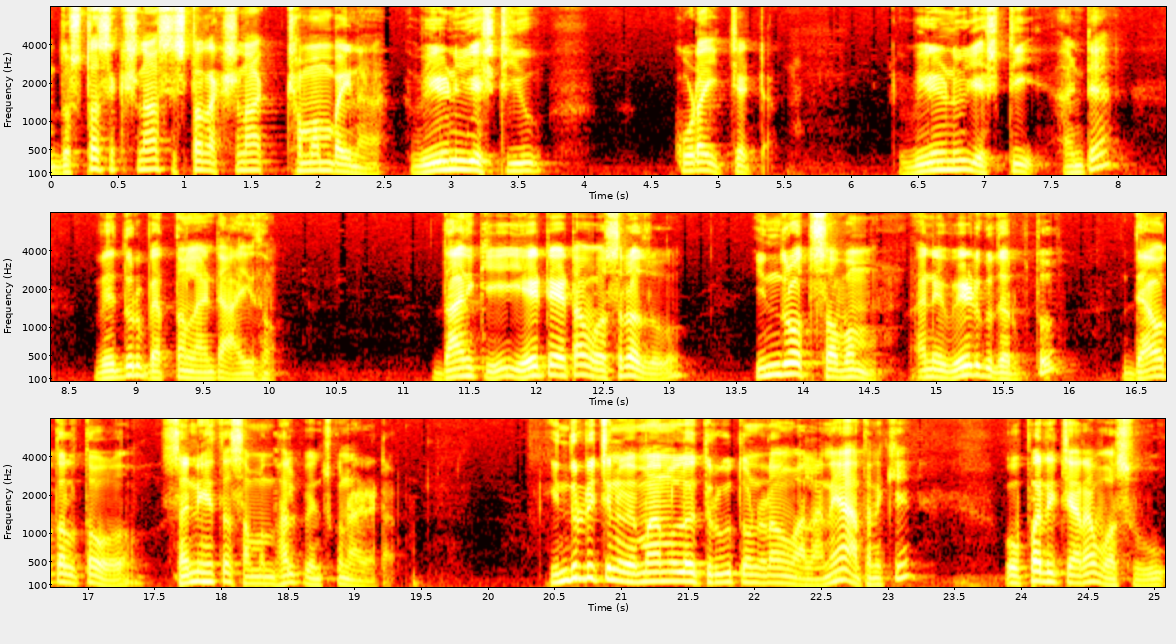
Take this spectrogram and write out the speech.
దుష్ట శిక్షణ శిష్టరక్షణ క్షమంబైన వేణు ఎష్టియు కూడా ఇచ్చేట. వేణు ఎష్టి అంటే వెదురు బెత్తం లాంటి ఆయుధం. దానికి ఏటేటా వసరోజు ఇంద్రోత్సవం అనే వేడుక జరుపుతూ దేవతలతో సన్నిహిత సంబంధాలు పెంచుకున్నాడట. ఇంద్రుడిచ్చిన విమానంలో తిరుగుతుండడం వల్లనే అతనికి ఉపరిచర వసువు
